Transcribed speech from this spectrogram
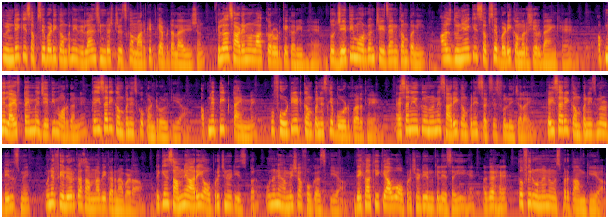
तो इंडिया की सबसे बड़ी कंपनी रिलायंस इंडस्ट्रीज़ का मार्केट कैपिटलाइजेशन फ़िलहाल साढ़े नौ लाख करोड़ के करीब है। तो JP Morgan Chase and company आज दुनिया की सबसे बड़ी कमर्शियल बैंक है। अपने लाइफ टाइम में जेपी मॉर्गन ने कई सारी कंपनीज़ को कंट्रोल किया। अपने पीक टाइम में वो 48 कंपनीज़ के बोर्ड पर थे। ऐसा नहीं कि उन्होंने सारी कंपनी सक्सेसफुली चलाई। कई सारी कंपनीज़ में और डील्स में उन्हें फेलियर का सामना भी करना पड़ा। लेकिन सामने आ रही अपॉर्चुनिटीज़ पर उन्होंने हमेशा फोकस किया। देखा कि क्या वो अपॉर्चुनिटी उनके लिए सही है। अगर है तो फिर उन्होंने उस पर काम किया।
